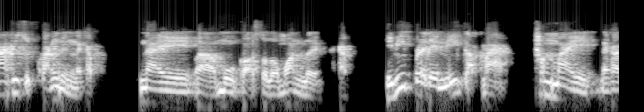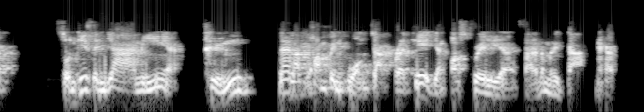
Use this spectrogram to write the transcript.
มากที่สุดครั้งหนึ่งนะครับ ในหมู่เกาะโซโลมอนเลยนะครับ ทีนี้ประเด็นนี้กลับมาทำไมนะครับส่วนที่สัญญานี้เนี่ยถึง ได้รับความเป็นห่วงจากประเทศอย่างออสเตรเลียสหรัฐอเมริกานะครับ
